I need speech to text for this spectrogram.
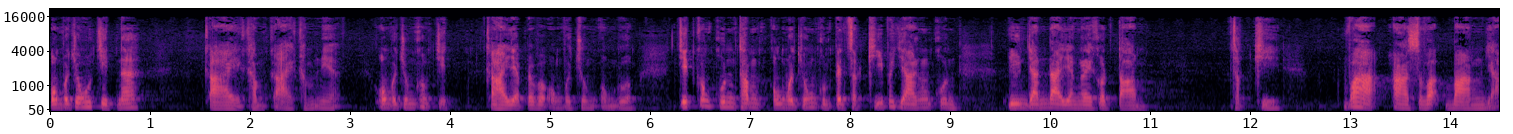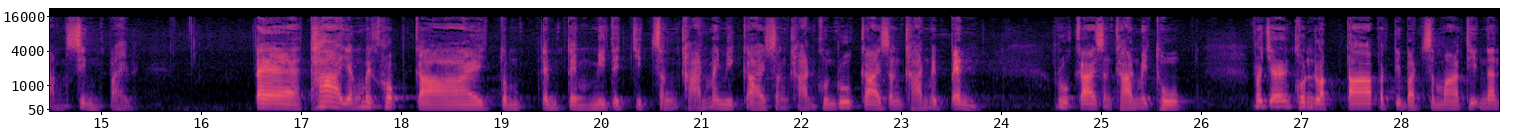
องค์ประชุมของจิตนะกายคำกายคำเนี้ยองค์ประชุมของจิตกายอย่าแปลว่าองค์ประชุมองค์รวม จิตของคุณทำองค์ประชุมของคุณเป็นสักขีพยานของคุณ ยืนยันได้อย่างไรก็ตามสักขีว่าอาสวะบางอย่างสิ้นไป แต่ถ้ายังไม่ครบกายเต็มเต็มมีแต่จิตสังขารไม่มีกายสังขารคุณรู้กายสังขารไม่เป็น รู้กายสังขารไม่ถูก เพราะฉะนั้นคนหลับตาปฏิบัติสมาธินั้น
